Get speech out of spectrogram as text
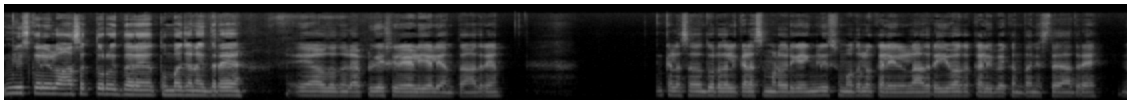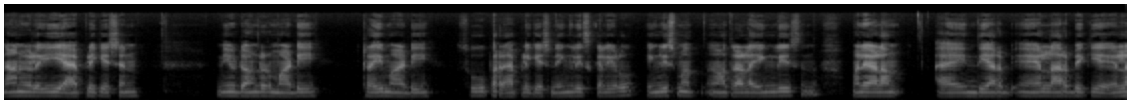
ಇಂಗ್ಲೀಷ್ ಕಲಿಯಲು ಆಸಕ್ತರು ಇದ್ದಾರೆ, ತುಂಬ ಜನ ಇದ್ದಾರೆ. ಯಾವುದಾದ್ರು ಆ್ಯಪ್ಲಿಕೇಶನ್ ಹೇಳಿ ಹೇಳಿ ಅಂತ ಆದರೆ ಕೆಲಸ ದೂರದಲ್ಲಿ ಕೆಲಸ ಮಾಡೋರಿಗೆ ಇಂಗ್ಲೀಷ್ ಮೊದಲು ಕಲಿಯಲಿಲ್ಲ ಆದರೆ ಇವಾಗ ಕಲಿಬೇಕಂತ ಅನಿಸ್ತದೆ. ಆದರೆ ನಾನು ಹೇಳೋ ಈ ಆ್ಯಪ್ಲಿಕೇಶನ್ ನೀವು ಡೌನ್ಲೋಡ್ ಮಾಡಿ ಟ್ರೈ ಮಾಡಿ ಸೂಪರ್ ಆ್ಯಪ್ಲಿಕೇಶನ್ ಇಂಗ್ಲೀಷ್ ಕಲಿಯಲು ಇಂಗ್ಲೀಷ್ ಮಾತ್ರ ಅಲ್ಲ ಇಂಗ್ಲೀಷ್ ಮಲಯಾಳಂ ಹಿಂದಿ, ಅರಬಿ, ಎಲ್ಲ ಅರಬಿಕ್, ಎಲ್ಲ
